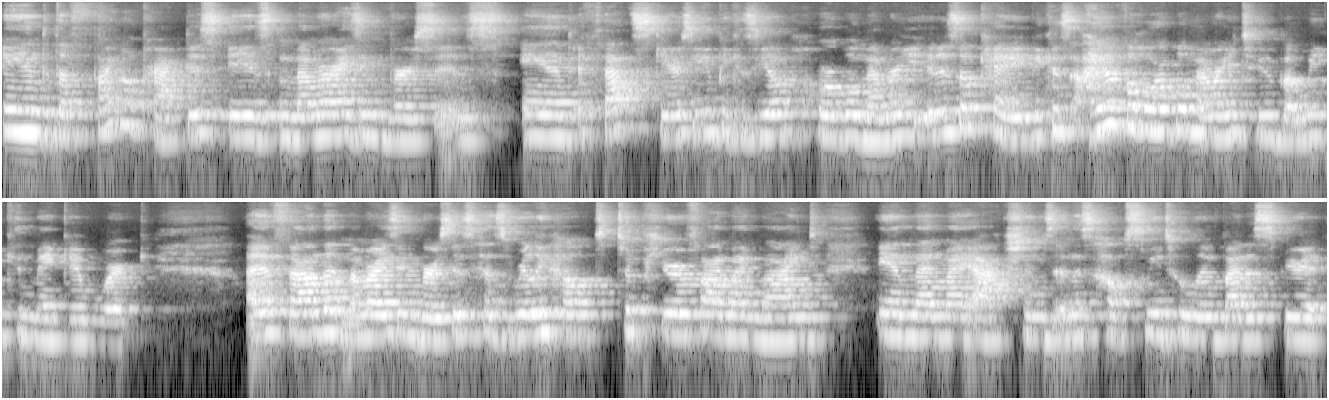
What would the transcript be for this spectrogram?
And the final practice is memorizing verses. And if that scares you because you have a horrible memory, it is okay because I have a horrible memory too, but we can make it work. I have found that memorizing verses has really helped to purify my mind and then my actions, and this helps me to live by the Spirit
